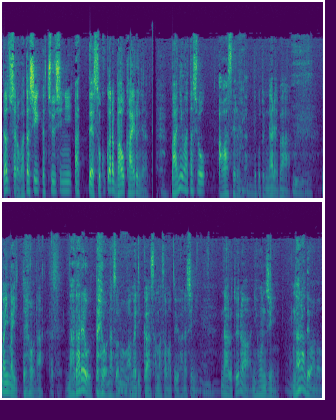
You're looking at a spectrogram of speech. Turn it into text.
だとしたら私が中心にあってそこから場を変えるんじゃなくて場に私を合わせるんだってことになれば、まあ、今言ったような雪崩を打ったようなそのアメリカ様々という話になるというのは日本人ならではの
